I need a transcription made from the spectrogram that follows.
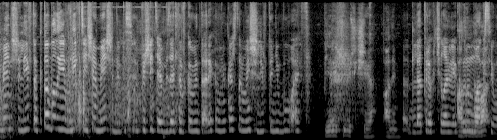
Меньше лифта. Кто был и в лифте еще меньше, напишите обязательно в комментариях. Мне кажется, меньше лифта не бывает. Для трех человек, ну максимум.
